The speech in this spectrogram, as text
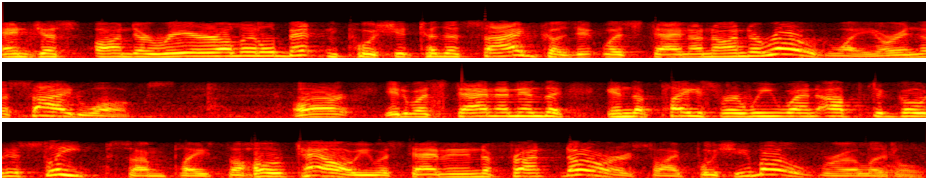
and just on the rear a little bit and push it to the side because it was standing on the roadway or in the sidewalks. Or it was standing in the in the place where we went up to go to sleep someplace, the hotel. He was standing in the front door, so I push him over a little.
